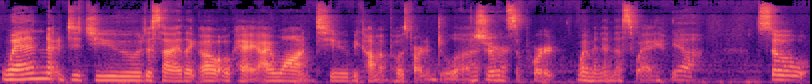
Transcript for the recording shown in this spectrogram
when did you decide, like, oh, okay, I want to become a postpartum doula sure. and support women in this way? Yeah. So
